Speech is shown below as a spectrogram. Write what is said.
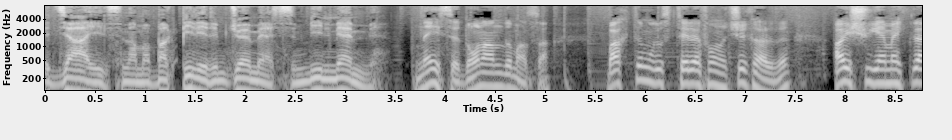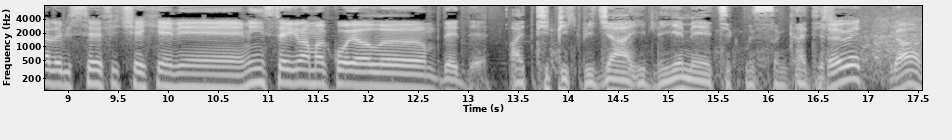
E, cahilsin ama bak bilirim cömertsin bilmem mi? Neyse donandı masa. Baktım kız telefonu çıkardı. Ay şu yemeklerle bir selfie çekelim, Instagram'a koyalım dedi. Ay tipik bir cahille yemeğe çıkmışsın Kadir. Evet ya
